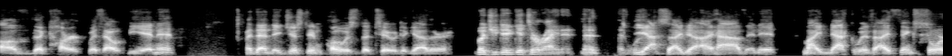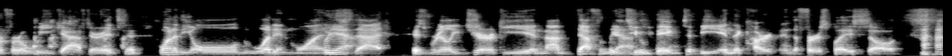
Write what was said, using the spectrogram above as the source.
of the cart without me in it. And then they just imposed the two together. But you did get to ride it. at- at. Yes, I, I have. And it, my neck was, I think, sore for a week after. It's one of the old wooden ones Oh, yeah. that is really jerky. And I'm definitely Yeah. too big to be in the cart in the first place. So uh,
